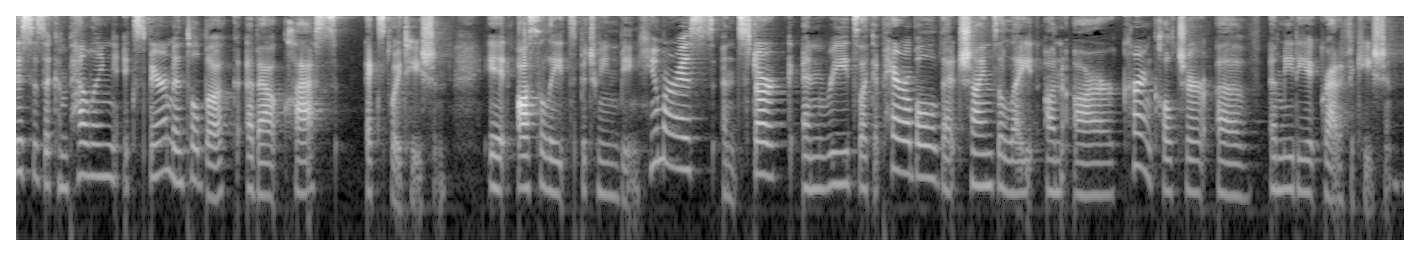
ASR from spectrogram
This is a compelling experimental book about class exploitation. It oscillates between being humorous and stark and reads like a parable that shines a light on our current culture of immediate gratification.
